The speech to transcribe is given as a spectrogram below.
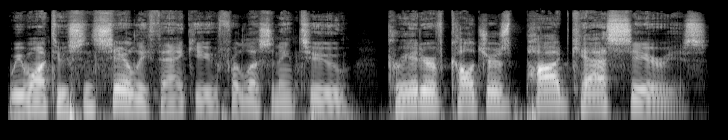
We want to sincerely thank you for listening to Creator of Culture's podcast series.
